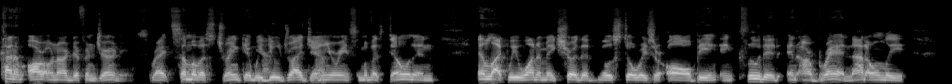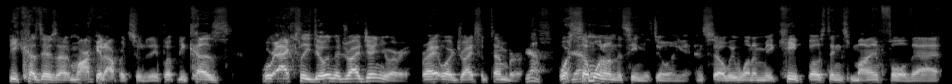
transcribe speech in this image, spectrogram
kind of are on our different journeys, right? Some of us drink and we yeah. do dry January, and some of us don't, and and like we want to make sure that those stories are all being included in our brand, not only because there's a market opportunity, but because we're actually doing a dry January, right? Or dry September, yeah, or yeah. someone on the team is doing it. And so we want to make, keep those things mindful that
